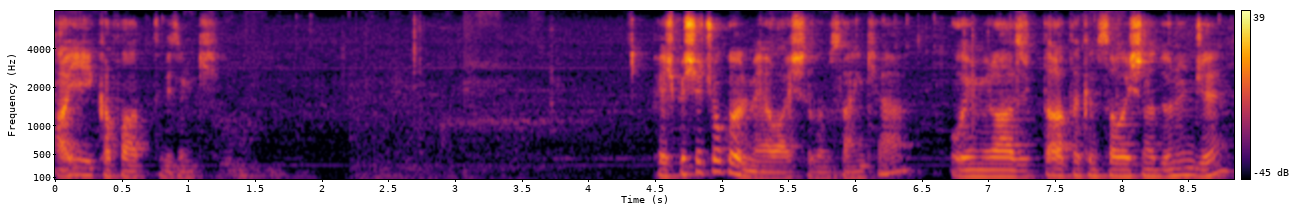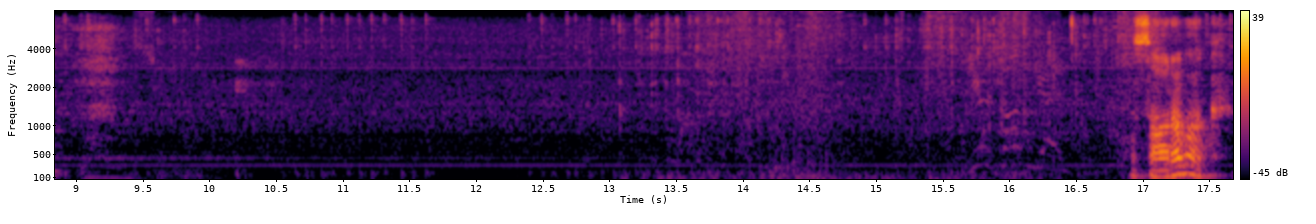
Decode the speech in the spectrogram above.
Ay iyi kafa attı bizimki. Peş peşe çok ölmeye başladım sanki. Oyun birazcık daha takım savaşına dönünce Hasara bak.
